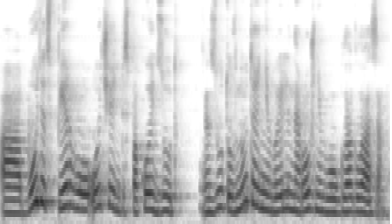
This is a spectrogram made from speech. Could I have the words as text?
А будет в первую очередь беспокоить зуд. Зуд у внутреннего или наружного угла глаза.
